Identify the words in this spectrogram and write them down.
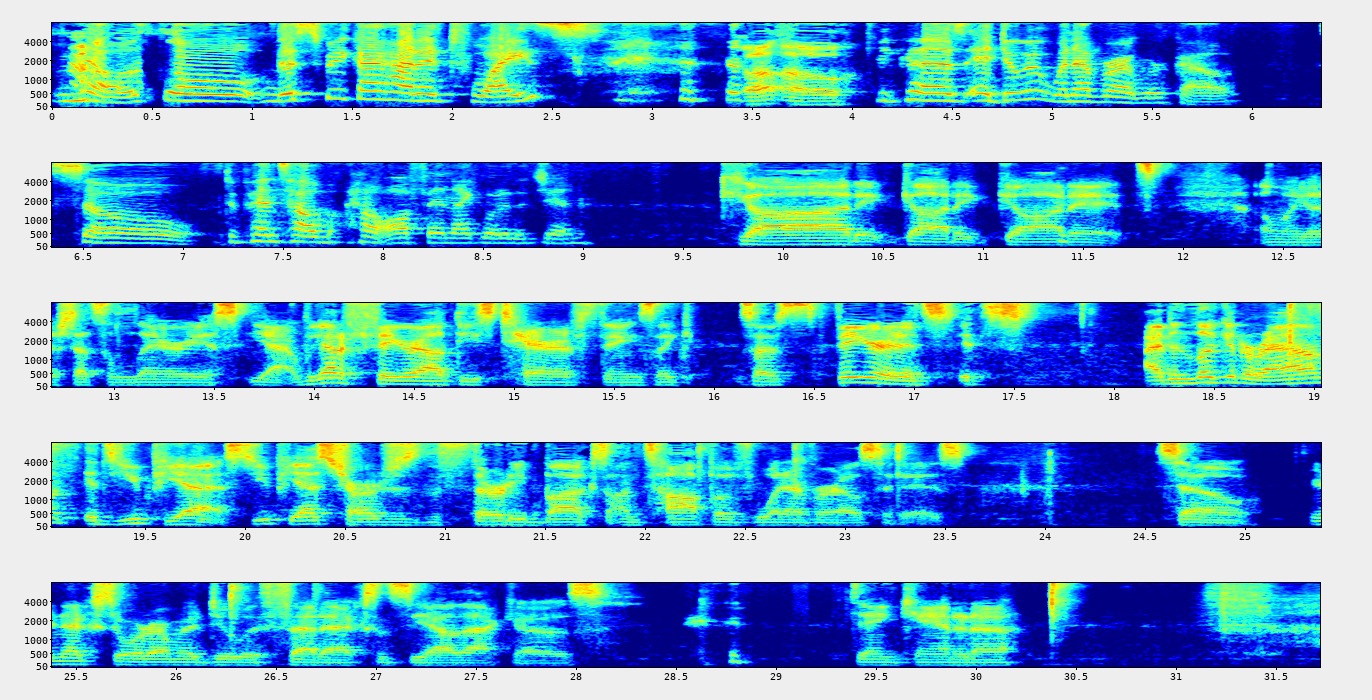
no, so this week I had it twice. uh oh. because I do it whenever I work out. So depends how how often I go to the gym. Got it, got it, got it. Oh my gosh, that's hilarious. Yeah, we got to figure out these tariff things. Like so I figured it's it's I've been looking around. It's UPS. UPS charges the thirty bucks on top of whatever else it is. So your next order, I'm going to do with FedEx and see how that goes. Dang Canada.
